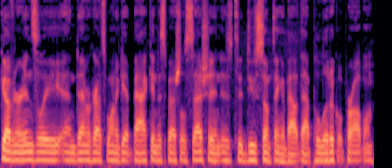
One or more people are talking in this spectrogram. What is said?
Governor Inslee and Democrats want to get back into special session is to do something about that political problem.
